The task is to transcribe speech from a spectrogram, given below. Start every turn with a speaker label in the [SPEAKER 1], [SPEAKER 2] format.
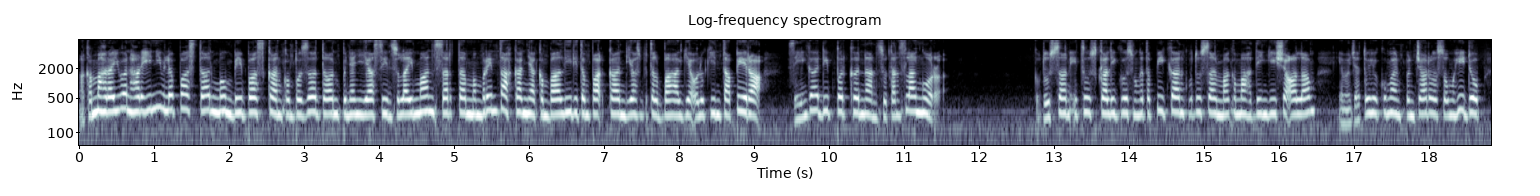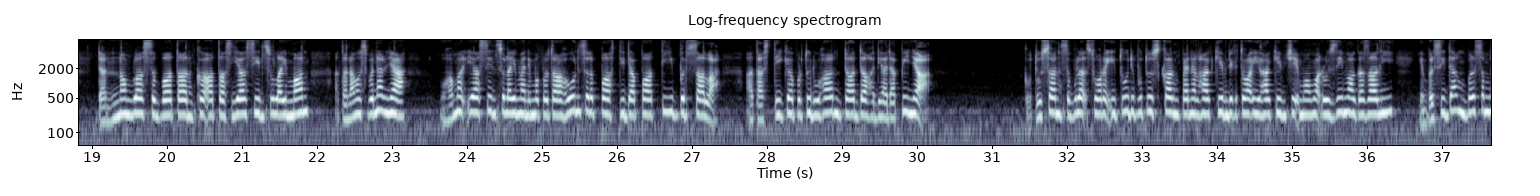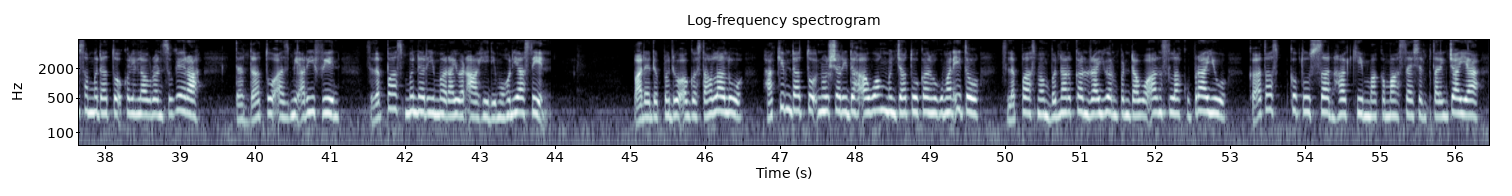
[SPEAKER 1] Mahkamah Rayuan hari ini melepas dan membebaskan komposer dan penyanyi Yasin Sulaiman serta memerintahkannya kembali ditempatkan di Hospital Bahagia Ulukinta Perak sehingga diperkenan Sultan Selangor. Keputusan itu sekaligus mengetepikan keputusan Mahkamah Tinggi Shah Alam yang menjatuhi hukuman penjara seumur hidup dan 16 sebatan ke atas Yasin Sulaiman atau nama sebenarnya Muhammad Yasin Sulaiman 50 tahun selepas didapati bersalah atas tiga pertuduhan dadah dihadapinya. Keputusan sebulat suara itu diputuskan panel hakim diketuai Hakim Cik Muhammad Ruzima Ghazali yang bersidang bersama-sama Datuk Colin Lauren Sukerah dan Datuk Azmi Arifin selepas menerima rayuan akhir di Mohon Yasin. Pada 22 Ogos tahun lalu, Hakim Datuk Nur Syaridah Awang menjatuhkan hukuman itu selepas membenarkan rayuan pendakwaan selaku perayu ke atas keputusan Hakim Mahkamah Session Petaling Jaya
